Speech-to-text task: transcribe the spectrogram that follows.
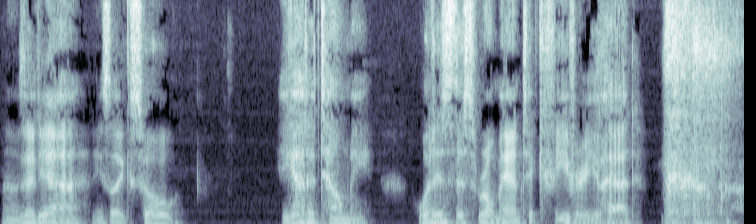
And I said, yeah. And he's like, so you got to tell me, what is this romantic fever you had?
